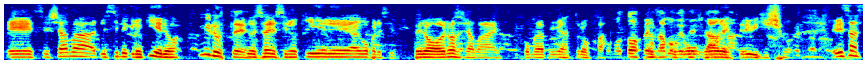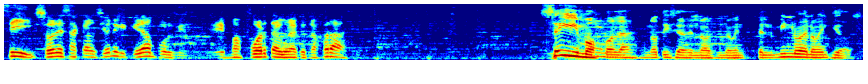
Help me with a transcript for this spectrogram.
Eh, se llama decirle que lo quiero, Mire usted, entonces sabe si no quiere, algo parecido. Pero no se llama este, como la primera estrofa. como todos pensamos que se el llama. estribillo. Es así, son esas canciones que quedan porque es más fuerte alguna que otra frase. Seguimos Bien. con las noticias del, no- del 1992.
